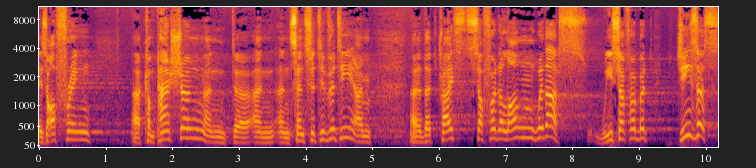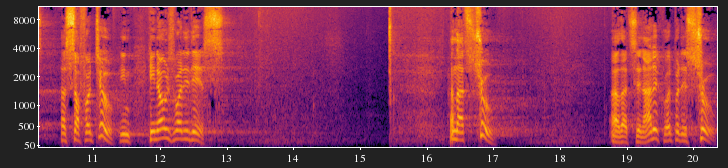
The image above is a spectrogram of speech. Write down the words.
is offering compassion and, and, and, sensitivity. That Christ suffered along with us. We suffer, but Jesus has suffered too. He, he knows what it is. And that's true. Uh, that's inadequate, but it's true.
